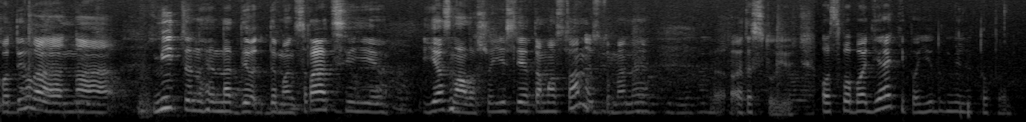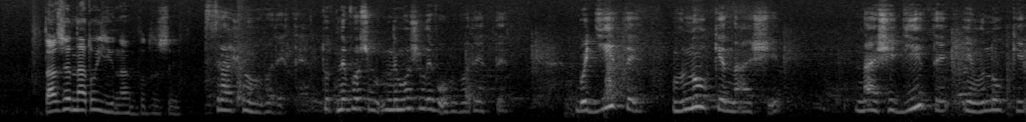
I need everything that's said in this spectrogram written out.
ходила на мітинги, на демонстрації. Я знала, що якщо я там останусь, то мене е, арестують. Освободять і поїду в Мелітополь. Навіть на руїнах буду жити. Страшно говорити. Тут неможливо говорити. Бо діти, внуки наші, наші діти і внуки,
